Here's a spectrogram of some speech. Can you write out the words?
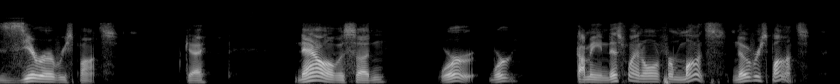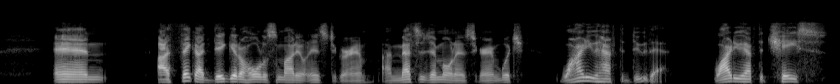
Zero response. Okay. Now all of a sudden, we're we're I mean, this went on for months, no response. And I think I did get a hold of somebody on Instagram. I messaged them on Instagram, which why do you have to do that? Why do you have to chase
